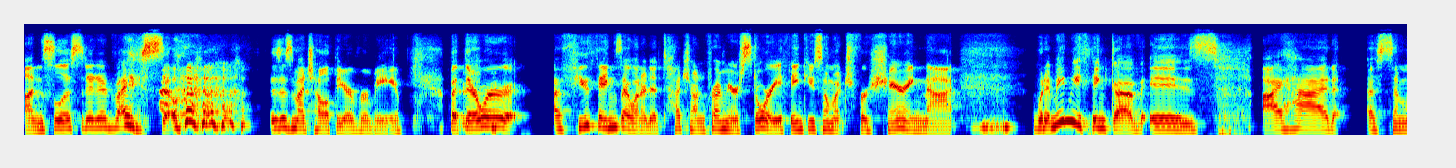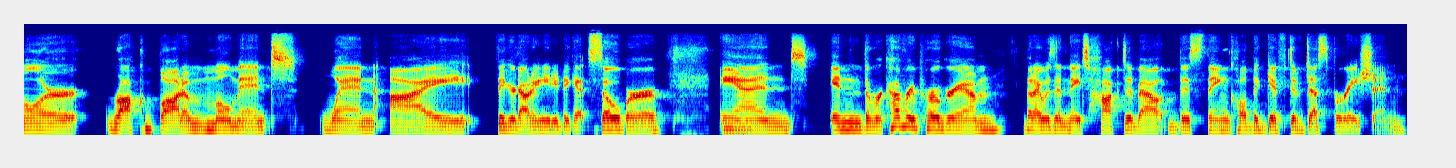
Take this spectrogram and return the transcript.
unsolicited advice. So this is much healthier for me. But there were a few things I wanted to touch on from your story. Thank you so much for sharing that. Mm-hmm. What it made me think of is I had a similar rock bottom moment when I figured out I needed to get sober. Mm-hmm. And in the recovery program that I was in, they talked about this thing called the gift of desperation.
